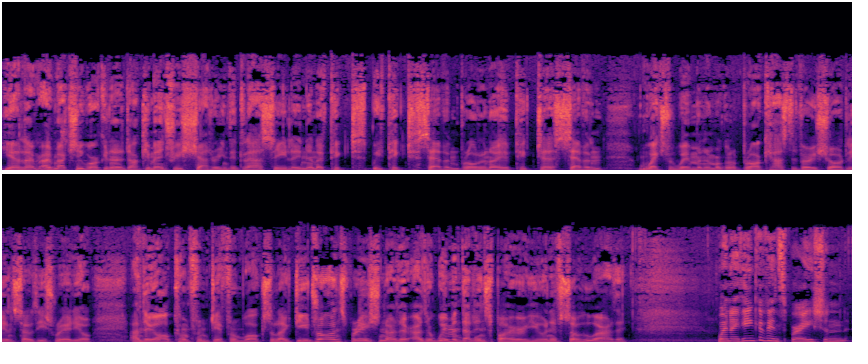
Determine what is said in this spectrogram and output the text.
Yeah, I'm I'm actually working on a documentary, Shattering the Glass Ceiling, and I've picked, we've picked seven. Broad and I have picked uh, seven Wexford women, and we're going to broadcast it very shortly on Southeast Radio. And they all come from different walks of life. Do you draw inspiration? Are there are there women that inspire you? And if so, who are they? When I think of inspiration,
